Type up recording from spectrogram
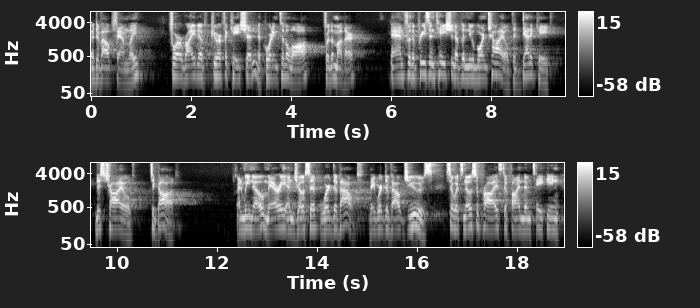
a devout family, for a rite of purification according to the law for the mother, and for the presentation of the newborn child to dedicate this child to God. And we know Mary and Joseph were devout. They were devout Jews. So it's no surprise to find them taking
